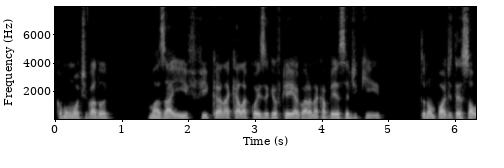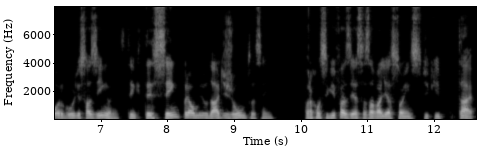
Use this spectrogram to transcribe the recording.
como um motivador. Mas aí fica naquela coisa que eu fiquei agora na cabeça de que tu não pode ter só o orgulho sozinho, né? Tu tem que ter sempre a humildade junto, assim, para conseguir fazer essas avaliações de que, tá,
